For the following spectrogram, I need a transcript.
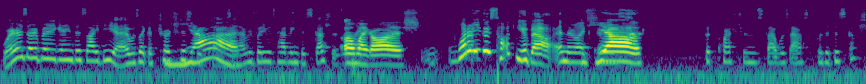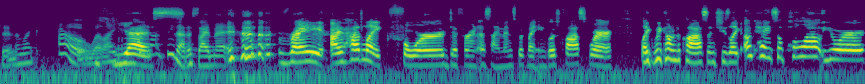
where is everybody getting this idea? It was like a church history class, and everybody was having discussions. Oh I'm my like, gosh. What are you guys talking about? And they're like, "It was Yeah. The questions that was asked for the discussion. I'm like, oh well, I did not Yes. see that assignment. Right. I've had like four different assignments with my English class where like we come to class and she's like, "Okay, so pull out your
